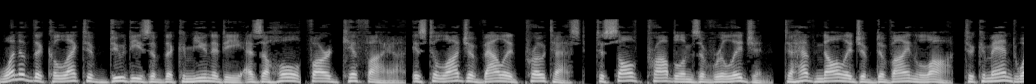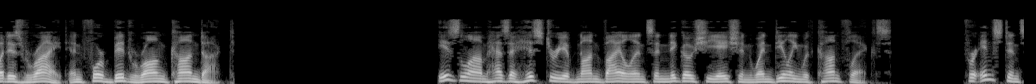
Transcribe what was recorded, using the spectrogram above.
one of the collective duties of the community as a whole is to lodge a valid protest, to solve problems of religion, to have knowledge of divine law, to command what is right and forbid wrong conduct. Islam has a history of nonviolence and negotiation when dealing with conflicts. For instance,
